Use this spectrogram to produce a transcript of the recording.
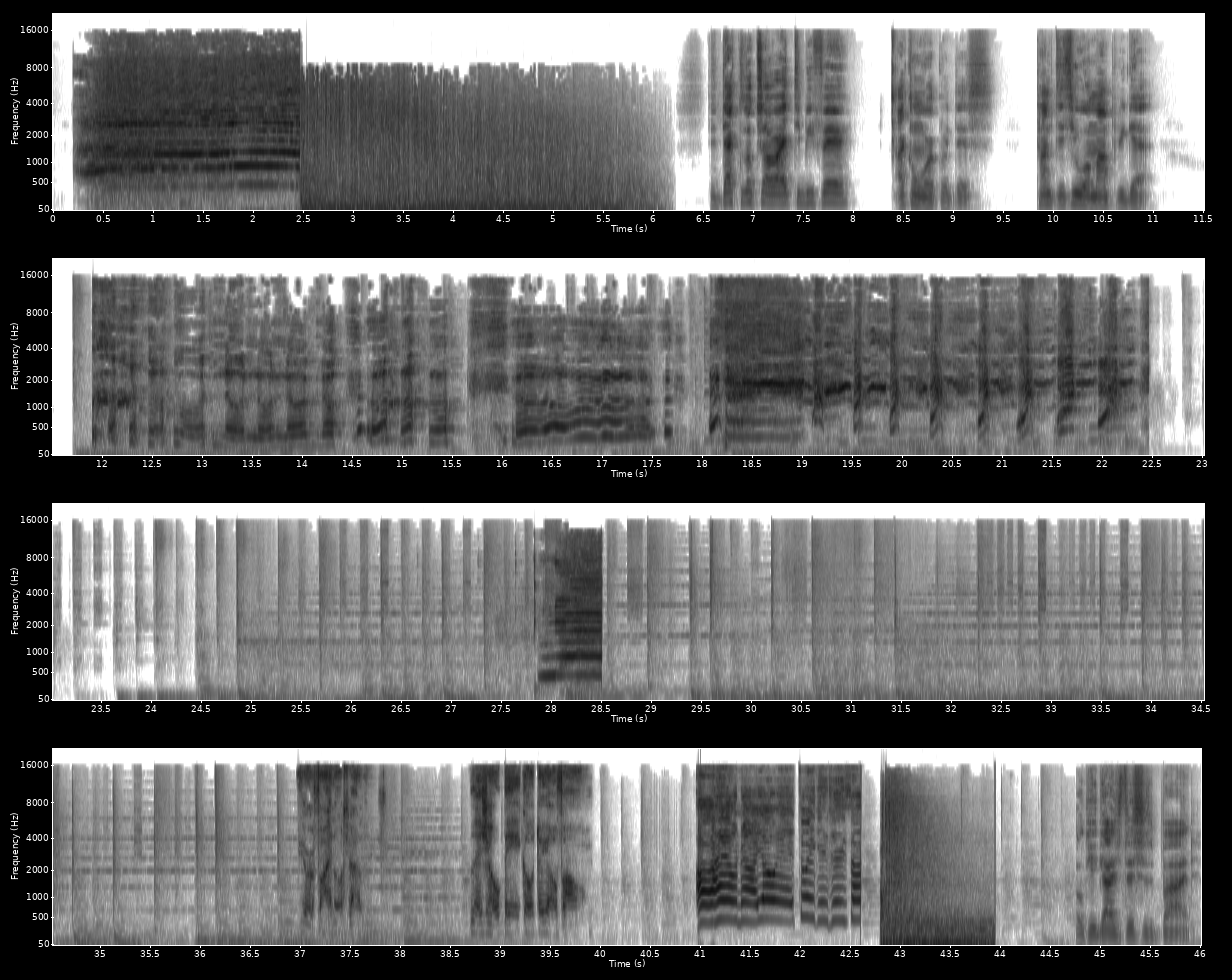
The deck looks alright to be fair. I can work with this. Time to see what map we get. oh, no, no, no, no. No! Your final challenge. Let's hope go to your phone. Oh, hell no, yo, Okay, guys, this is bad.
